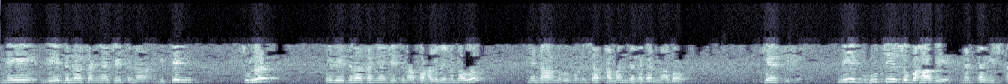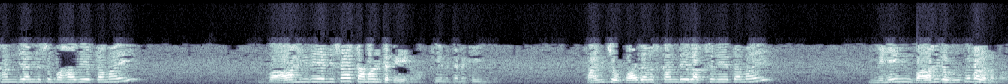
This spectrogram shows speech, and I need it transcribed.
මේ වේදනා සංඥා චේතනා හිතෙන් තුල මේ වේදනා සංඥා චේතනා පහළ වෙන බව මේ නාම රූප නිසා Taman දැනගන්නා බව. කියන්නේ මේ භූතයේ ස්වභාවය නැත්තම් ස්කන්ධයන්ගේ ස්වභාවය තමයි බාහිරය නිසා Tamanට පේනවා කියන තැනක ඉන්නේ. පංච උපාදාන ස්කන්ධයේ ලක්ෂණය තමයි මෙහෙන් බාහිර රූපේ බලන බව.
